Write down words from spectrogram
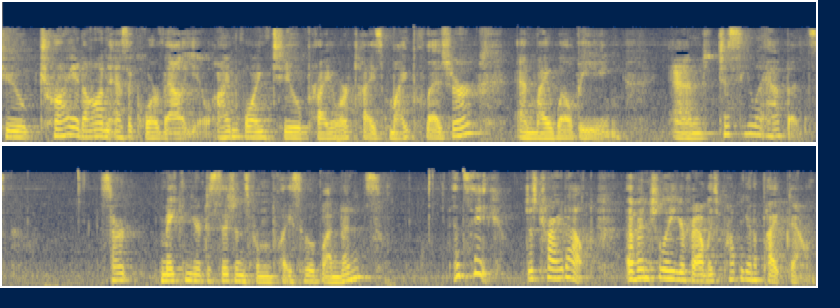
to try it on as a core value. I'm going to prioritize my pleasure and my well being and just see what happens. Start making your decisions from a place of abundance and see. Just try it out. Eventually, your family's probably going to pipe down.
